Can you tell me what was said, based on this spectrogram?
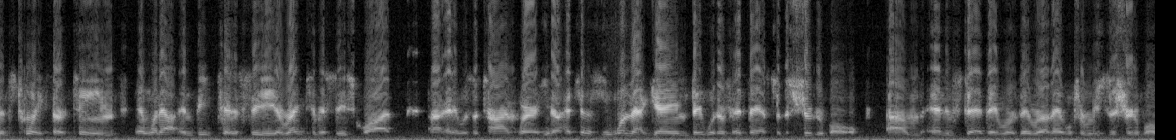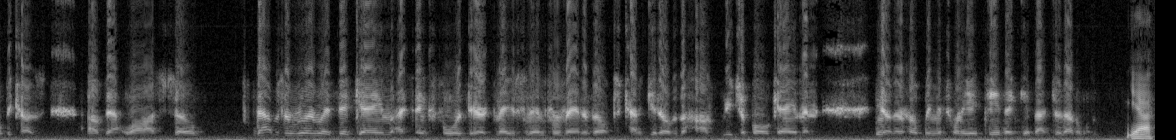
since 2013, and went out and beat Tennessee, a ranked Tennessee squad. Uh, and it was a time where you know had Tennessee won that game, they would have advanced to the Sugar Bowl, um, and instead they were they were unable to reach the Sugar Bowl because of that loss. So that was a really really big game, I think, for Derek Mason and for Vanderbilt to kind of get over the hump, reach a bowl game, and you know they're hoping in 2018 they can get back to another one. Yeah,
